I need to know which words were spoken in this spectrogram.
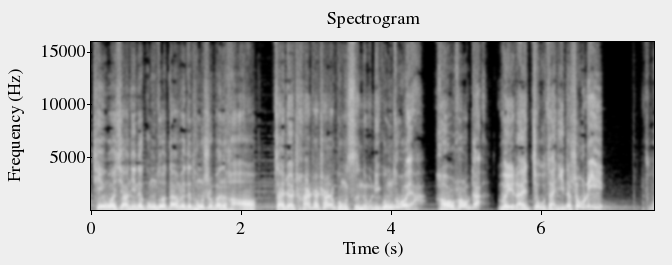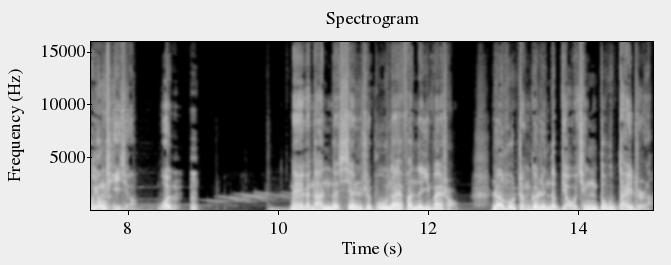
替我向你的工作单位的同事问好，在这叉叉叉公司努力工作呀，好好干，未来就在你的手里。不用提醒我。那个男的先是不耐烦的一摆手，然后整个人的表情都呆滞了，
